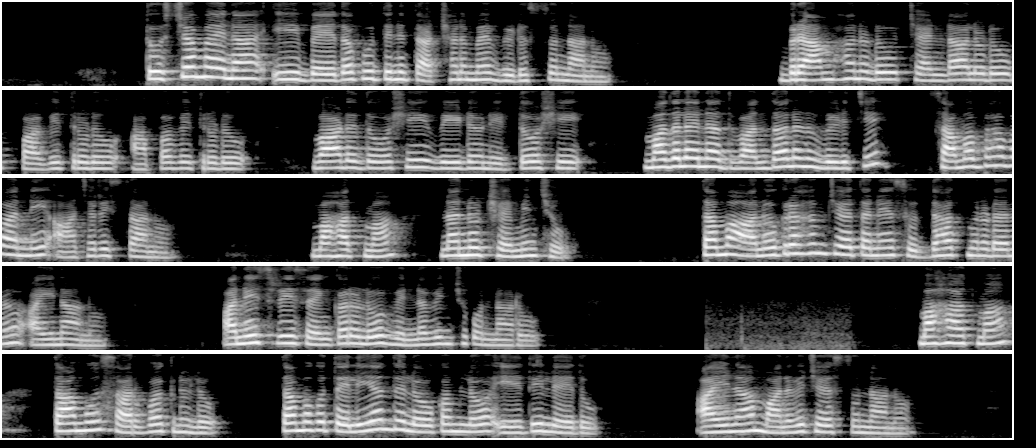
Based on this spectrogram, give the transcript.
తుష్టమైన ఈ భేదబుద్ధిని తక్షణమే విడుస్తున్నాను. బ్రాహ్మణుడు చండాలుడు పవిత్రుడు అపవిత్రుడు వాడు దోషి వీడు నిర్దోషి మొదలైన ద్వంద్వాలను విడిచి సమభావాన్ని ఆచరిస్తాను. మహాత్మా నన్ను క్షమించు. తమ అనుగ్రహం చేతనే శుద్ధాత్ముడను అయినాను అని శ్రీ శంకరులు విన్నవించుకున్నారు. మహాత్మా తాము సర్వజ్ఞులు. తమకు తెలియంది లోకంలో ఏదీ లేదు. అయినా మనవి చేస్తున్నాను.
